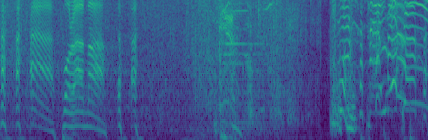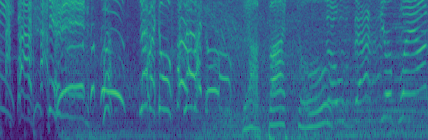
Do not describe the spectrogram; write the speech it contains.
ah, Forana. Kevin! La bateau! La bateau! La bateau? So that's your plan?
